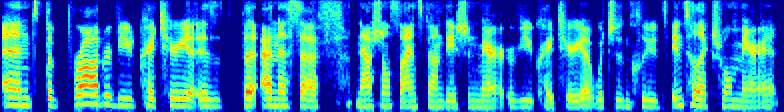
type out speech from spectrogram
And the broad reviewed criteria is the NSF, National Science Foundation Merit Review Criteria, which includes intellectual merit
